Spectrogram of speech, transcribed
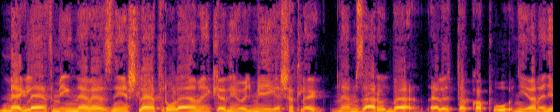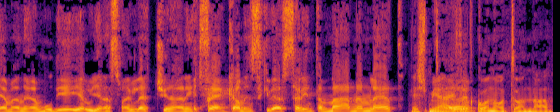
meg lehet még nevezni, és lehet róla elmékedni, hogy még esetleg nem zárult be előtte a kapu, nyilván egy emelni a Moody ugyanezt meg lehet csinálni. Egy Frank Kaminskivel szerintem már nem lehet. És mi a helyzet uh, Konotonnal?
